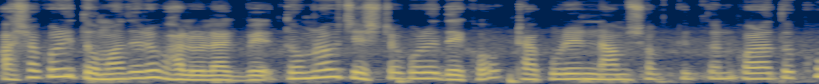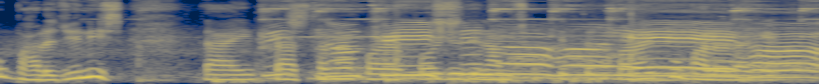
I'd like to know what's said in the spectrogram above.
আশা করি তোমাদেরও ভালো লাগবে। তোমরাও চেষ্টা করে দেখো ঠাকুরের নাম সংকীর্তন করা তো খুব ভালো জিনিস। তাই প্রার্থনা করার পর যদি নাম সংকীর্তন করা খুব ভালো লাগে।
